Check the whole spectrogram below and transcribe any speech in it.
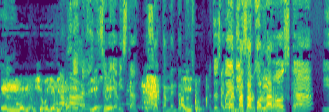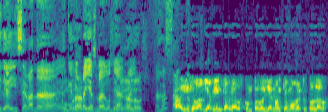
El edificio Bellavista. Sí, en el Sí, edificio. Bellavista. Exactamente. Ahí. Entonces, ahí pueden, pasar por, la rosca, rosca. y de ahí se van a, que los Reyes Magos ya regalos. Ajá. Ahí se van ya bien cargados con todo, ya no hay que moverse a otro lado.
